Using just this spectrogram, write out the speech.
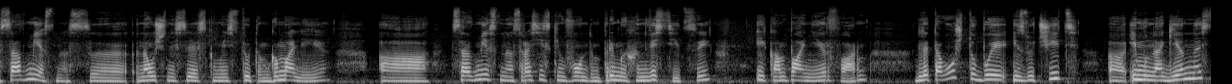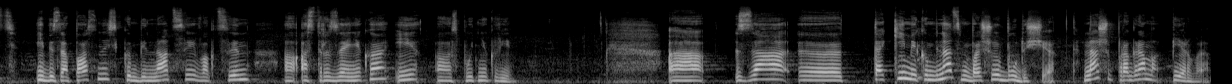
совместно с э, научно-исследовательским институтом Гамалея, а, совместно с Российским фондом прямых инвестиций и компанией «Ирфарм» для того, чтобы изучить а, иммуногенность и безопасность комбинации вакцин а, AstraZeneca и а, «Спутник Ви». А, За э, такими комбинациями большое будущее. Наша программа первая.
